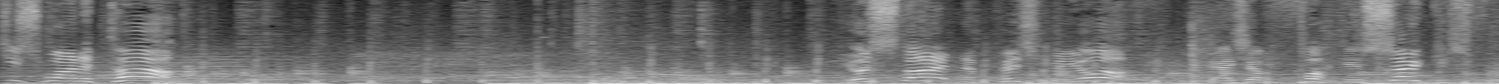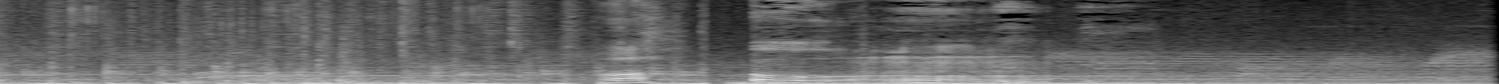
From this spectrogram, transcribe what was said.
just want to talk. You're starting to piss me off. You guys are fucking circus freak. Oh. Ooh.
